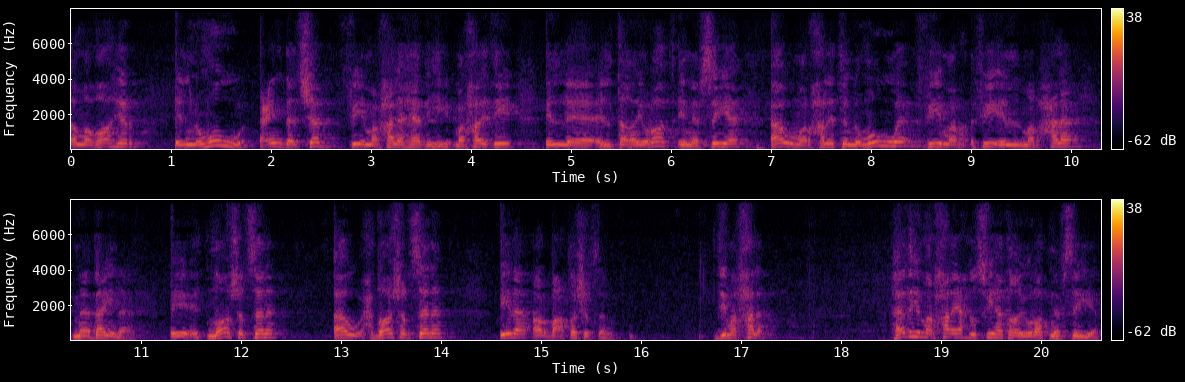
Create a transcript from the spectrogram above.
مظاهر النمو عند الشاب في المرحلة هذه مرحلة إيه؟ التغيرات النفسية أو مرحلة النمو في في المرحلة ما بين 12 سنة أو 11 سنة إلى 14 سنة دي مرحلة هذه المرحلة يحدث فيها تغيرات نفسية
